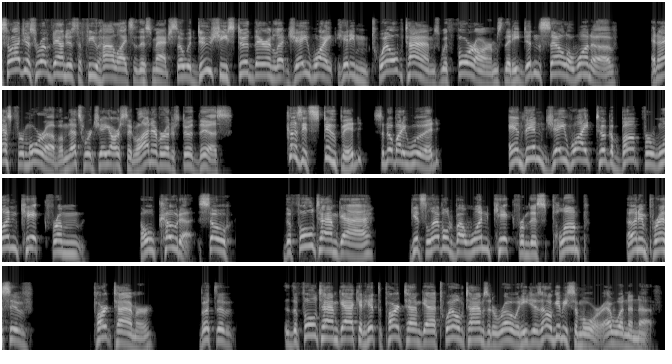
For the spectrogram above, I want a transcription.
So I just wrote down just a few highlights of this match. So Ibushi stood there and let Jay White hit him 12 times with forearms that he didn't sell a one of and asked for more of them. That's where JR said, Well, I never understood this. Because it's stupid, so nobody would. And then Jay White took a bump for one kick from old Kota. So the full time guy gets leveled by one kick from this plump, unimpressive part timer, but the the full time guy can hit the part time guy 12 times in a row, and he just, oh, give me some more. That wasn't enough.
